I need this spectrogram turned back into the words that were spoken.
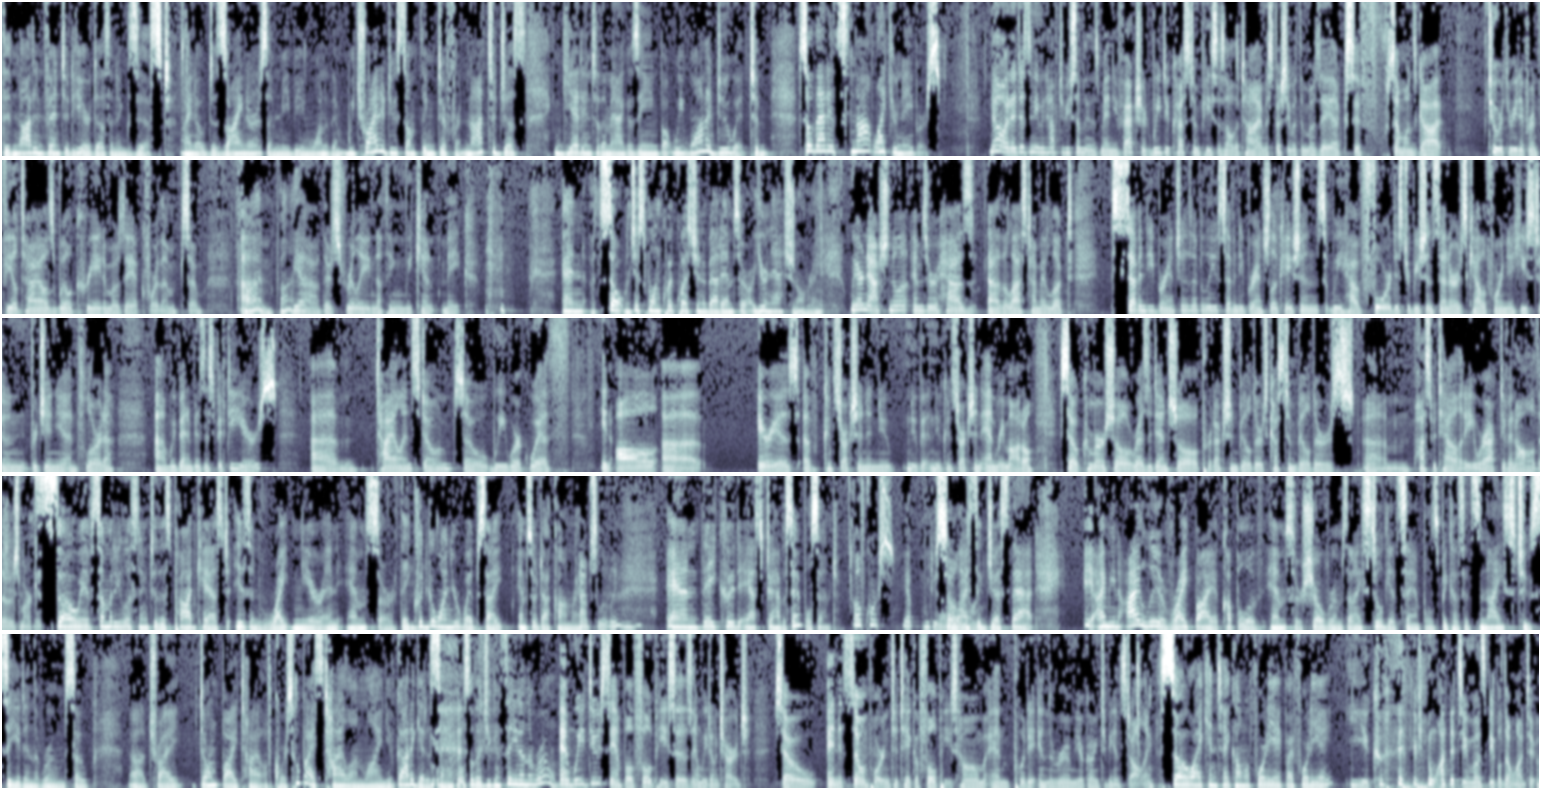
the not invented here doesn't exist. I know designers, and me being one of them. We try to do something different, not to just get into the magazine, but we want to do it to so that it's not like your neighbors. No, and it doesn't even have to be something that's manufactured. We do custom pieces all the time, especially with the mosaics. If someone's got two or three different field tiles, we'll create a mosaic for them. So, Fun, um, fun. Yeah, there's really nothing we can't make. And so, just one quick question about Emser. You're national, right? We are national. Emser has, uh, the last time I looked, 70 branches, I believe, 70 branch locations. We have four distribution centers California, Houston, Virginia, and Florida. Um, we've been in business 50 years, um, tile and stone. So we work with, in all uh, areas of construction and new new new construction and remodel. So commercial, residential, production builders, custom builders, um, hospitality. We're active in all of those markets. So, if somebody listening to this podcast isn't right near an Emser, they could go on your website, emser.com, right? Absolutely. And they could ask to have a sample sent. Oh, of course. Yep, we do that. So, I long. suggest that. I mean, I live right by a couple of Emser showrooms, and I still get samples because it's nice to see it in the room. So, uh, try, don't buy tile. Of course, who buys tile online? You've got to get a sample so that you can see it in the room. And we do sample full pieces, and we don't charge. So, and it's so important to take a full piece home and put it in the room you're going to be installing. So I can take home a 48 by 48? You could if you wanted to. Most people don't want to.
